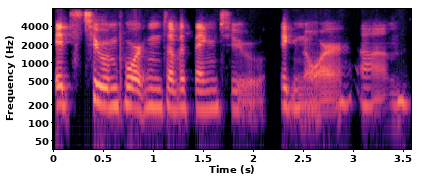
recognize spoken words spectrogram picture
it's too important of a thing to ignore. Um,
